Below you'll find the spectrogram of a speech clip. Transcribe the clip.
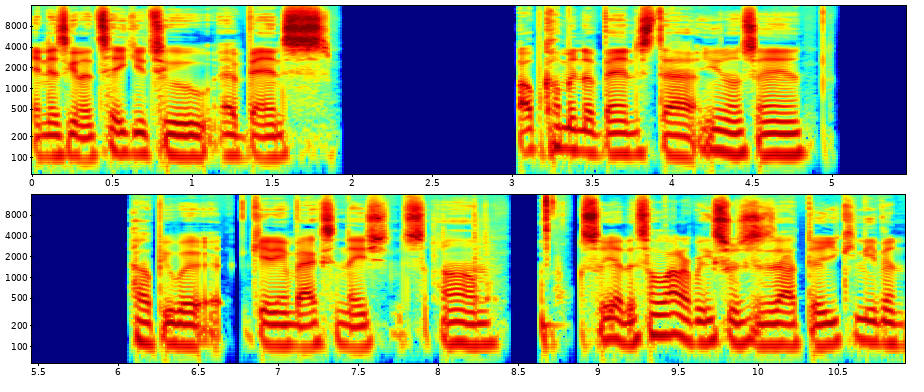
and it's going to take you to events upcoming events that you know i'm saying help you with getting vaccinations. Um, so yeah, there's a lot of resources out there. You can even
